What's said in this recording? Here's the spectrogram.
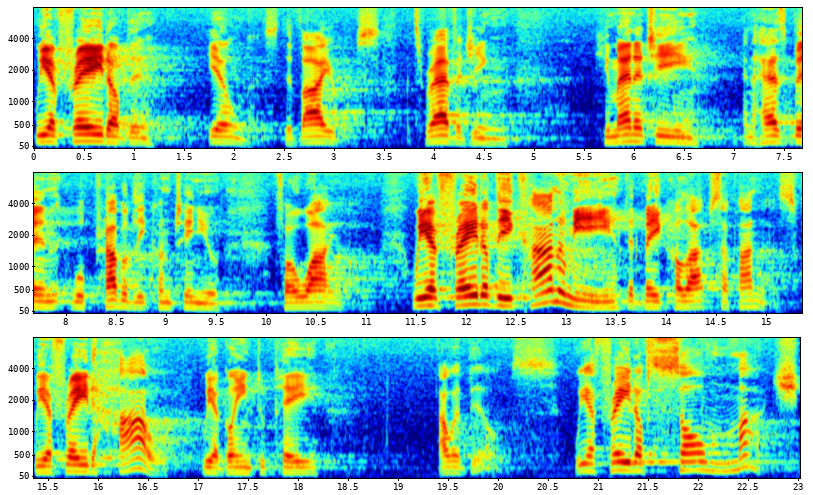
We are afraid of the illness the virus that's ravaging humanity and has been, will probably continue for a while. We are afraid of the economy that may collapse upon us. We are afraid how we are going to pay our bills. We are afraid of so much.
